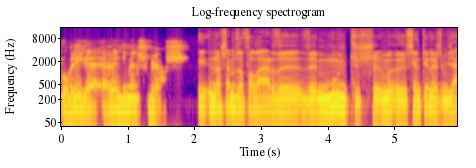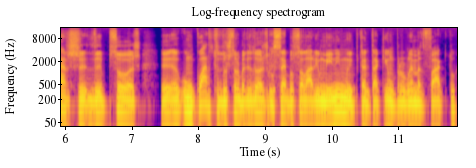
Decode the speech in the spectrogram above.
obriga a rendimentos melhores. E nós estamos a falar de, de muitos, eh, centenas de milhares de pessoas, eh, um quarto dos trabalhadores recebe o salário mínimo e, portanto, há aqui um problema de facto,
